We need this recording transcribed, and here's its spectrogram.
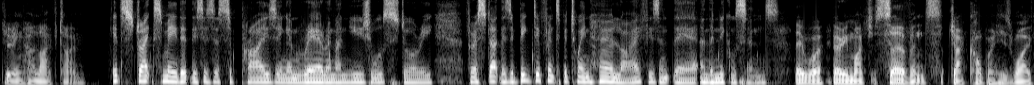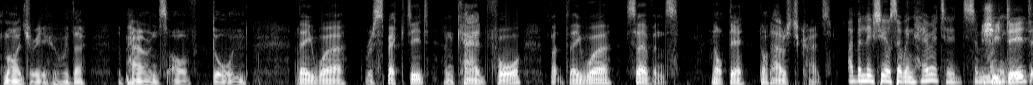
during her lifetime. It strikes me that this is a surprising and rare and unusual story. For a start, there's a big difference between her life, isn't there, and the Nicolsons. They were very much servants, Jack Copper and his wife Marjorie, who were the, the parents of Dawn. They were respected and cared for, but they were servants, not their, not aristocrats. I believe she also inherited some money. She did.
